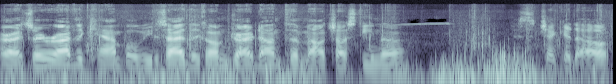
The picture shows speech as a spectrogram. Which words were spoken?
All right, so we arrived at camp, but we decided to come drive down to Mount Shastina just to check it out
